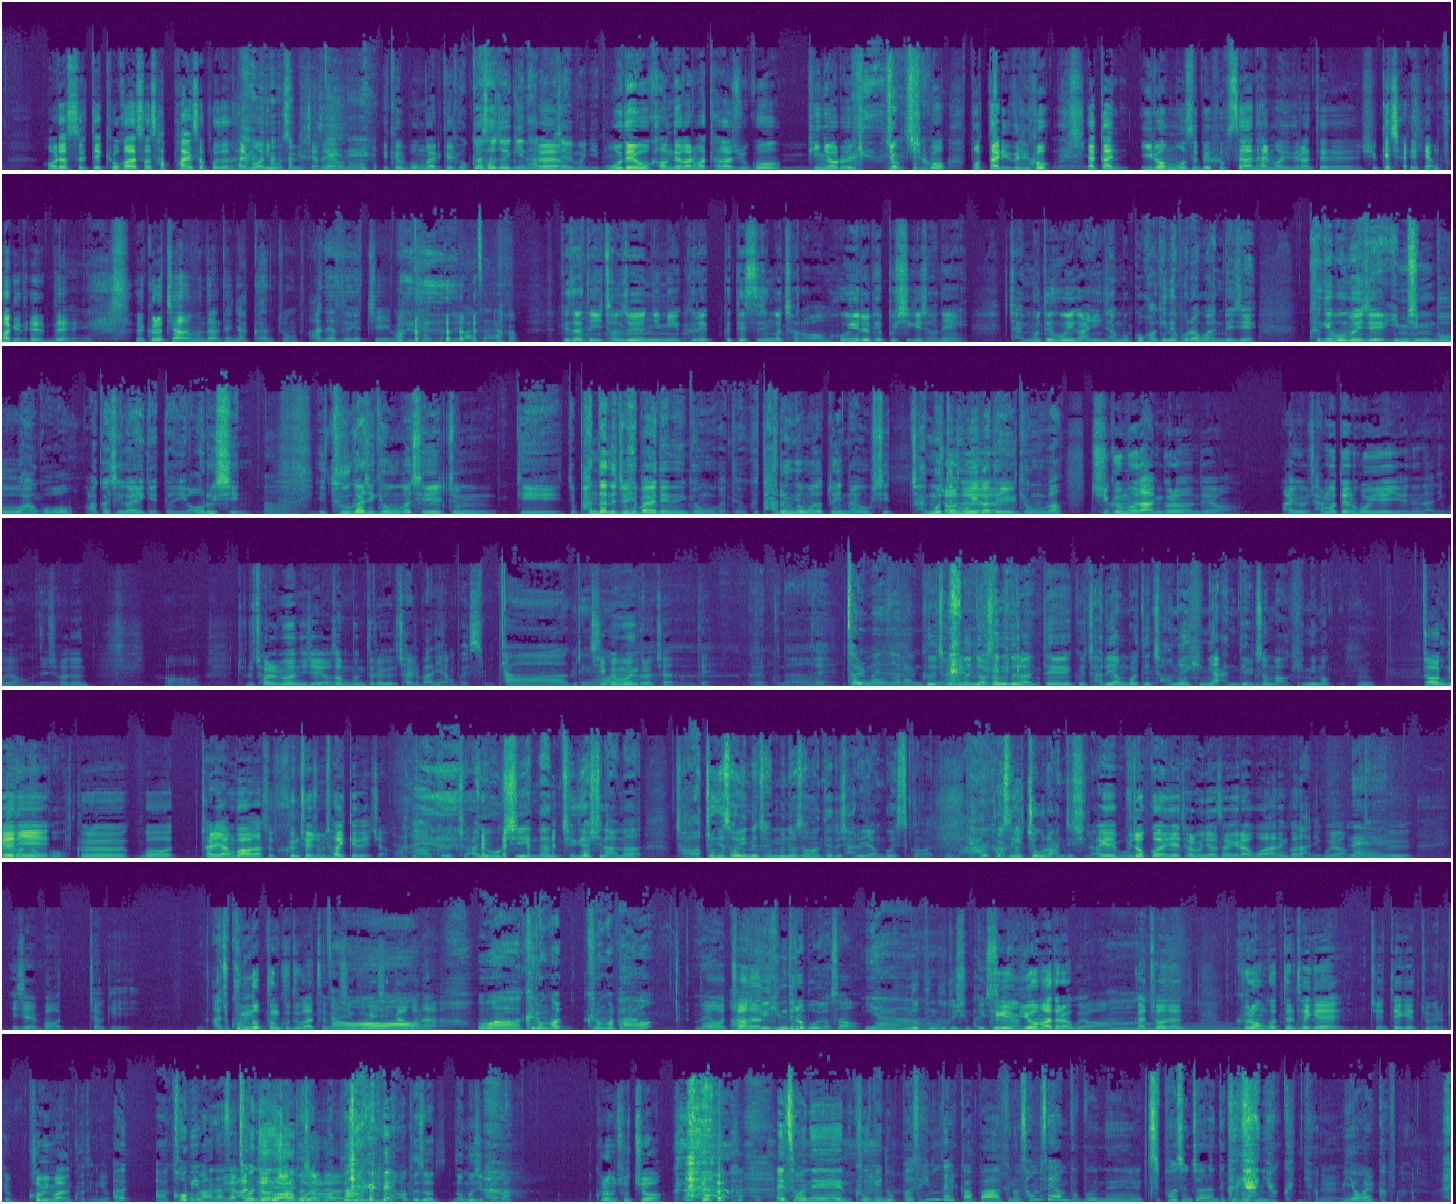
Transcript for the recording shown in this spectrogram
어렸을 때 교과서 사파에서 보던 할머니 모습 있잖아요. 네네. 이렇게 뭔가 이렇게 교과서적인 할아버지 네. 할머니들. 5대5 가운데 가르마 타가지고 음. 비녀로 이렇게 쪽지고 보따리 들고 네. 약간 이런 모습에 흡사한 할머니들한테는 쉽게 자리를 양보하게 되는데 네. 그렇지 않은 분들한테는 약간 좀 안 해도 되겠지? 뭐 네. 맞아요. 그래서 하여튼 이 전소연님이 글의 끝에 쓰신 것처럼 호의를 베푸시기 전에 잘못된 호의가 아닌지 한번 꼭 확인해 보라고 하는데 이제 크게 보면 이제 임신부하고 아까 제가 얘기했던 이 어르신 어. 이두 가지 경우가 제일 좀, 이, 좀 판단을 좀 해봐야 되는 경우 같아요. 그 다른 경우가 또 있나요? 혹시 잘못된 호의가 될 경우가? 지금은 안 그러는데요. 아 이거 잘못된 호의의 예는 아니고요. 네. 저는 어 주로 젊은 이제 여성분들에게도 자리를 많이 양보했습니다. 아 그래요? 지금은 그렇지 않은데. 그랬구나. 네. 젊은 사람들. 그 젊은 여성들한테 그 자리 양보할 땐 전혀 힘이 안 들죠. 막 힘이 막 응? 어 괜히. 그 뭐 자리 양보하고 나서 그 근처에 좀 음. 서 있게 되죠. 아 그렇죠. 아니 혹시 난 최규하 씨는 아마 저쪽에 서 있는 젊은 여성한테도 자리를 양보했을 것 같아. 막 가서 이쪽으로 앉으시라고. 아, 무조건 이제 젊은 여성이라고 하는 건 아니고요. 네. 그 이제 뭐 저기 아주 굽 높은 구두 같은 걸 신고 어. 계신다거나 와 그런 걸 그런 걸 봐요? 왜요? 어, 아, 저는- 그게 힘들어 보여서. 굽 높은 구두 신고 되게 있으면 위험하더라고요. 아. 그러니까 저는 그런 굽 것들 되게 구두는- 저 되게 좀 이렇게 겁이 많거든요. 아 겁이 어, 많아서 네, 저는 서로 안전하고- 앞에서 거에 대한- 앞에서 넘- 앞에서 넘어질까봐. 그러면 좋죠. 아니, 저는 굽이 높아서 힘들까봐 그런 섬세한 부분을 짚어준 줄 알았는데 그게 아니었군요. 네. 위험할까봐.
